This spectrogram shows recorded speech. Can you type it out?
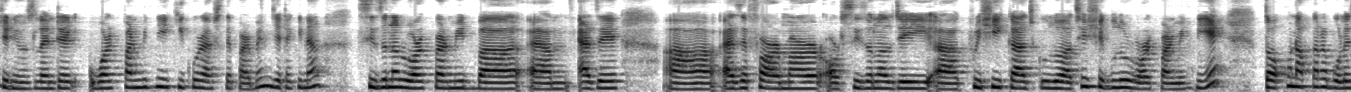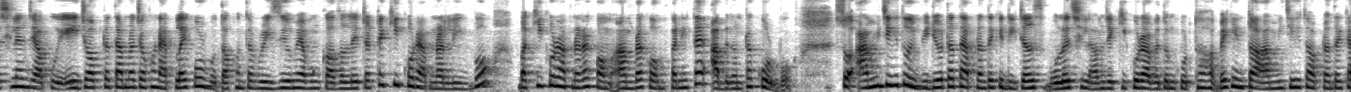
যে নিউজিল্যান্ডের ওয়ার্ক পারমিট নিয়ে কী করে আসতে পারবেন যেটা কিনা সিজনাল ওয়ার্ক পারমিট বা as a as a farmer or seasonal যেই আহ, কৃষি কাজগুলো আছে সেগুলোর ওয়ার্ক পারমিট নিয়ে তখন আপনারা বলেছিলেন যে আপু এই জবটাতে আমরা যখন অ্যাপ্লাই করব তখন তার রিজিউমে এবং কভার লেটারটা কী করে আমরা লিখব বা কী করে আপনারা কম আমরা কোম্পানিতে আবেদনটা করব। সো আমি যেহেতু ওই ভিডিওটাতে আপনাদেরকে ডিটেলস বলেছিলাম যে কী করে আবেদন করতে হবে, কিন্তু আমি যেহেতু আপনাদেরকে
